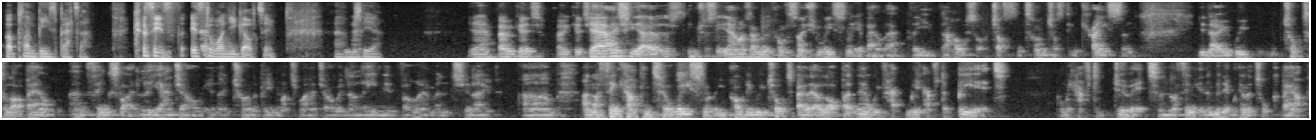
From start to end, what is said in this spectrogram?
but Plan B is better because it's it's the one you go to. Um, yeah. So yeah. Yeah, very good, very good. Yeah, actually, uh, it was interesting. Yeah, I was having a conversation recently about that, the the whole sort of just in time, just in case, and you know, we talked a lot about and things like Leagile, you know, trying to be much more agile in a lean environment, you know. Um, and I think up until recently, probably we talked about it a lot, but now we've ha- we have to be it and we have to do it. And I think in a minute we're going to talk about,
